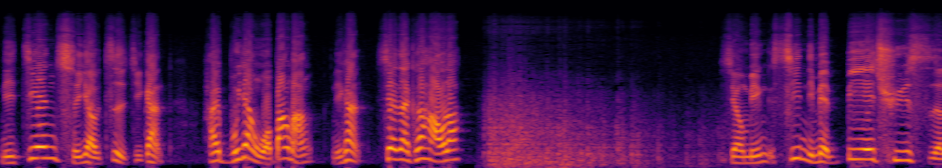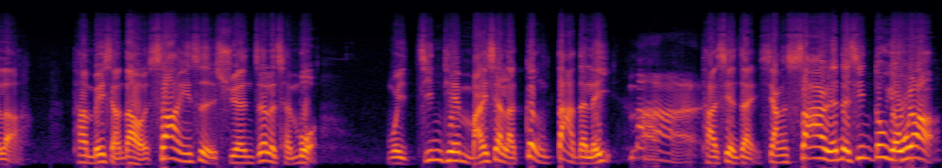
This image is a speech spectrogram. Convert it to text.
你坚持要自己干，还不让我帮忙，你看现在可好了。小明心里面憋屈死了，他没想到上一次选择了沉默，为今天埋下了更大的雷。他现在想杀人的心都有了。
